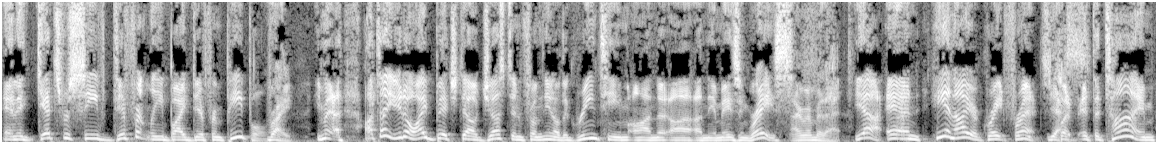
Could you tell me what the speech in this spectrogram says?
And it gets received differently by different people. Right. You may, I'll tell you, you know, I bitched out Justin from you know the green team on the uh, on the Amazing Race. I remember that. Yeah, and he and I are great friends. Yes. But at the time,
